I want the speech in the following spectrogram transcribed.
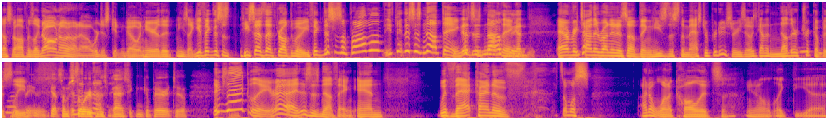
dustin hoffman's like no no no no we're just getting going here that he's like you think this is he says that throughout the movie you think this is a problem you think this is nothing this, is nothing, nothing. And every time they run into something he's just the master producer he's always got another trick up his sleeve He's got some This story from his past he can compare it to. Exactly. Right. This is nothing. And with that kind of it's almost I don't want to call it uh, you know like the uh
